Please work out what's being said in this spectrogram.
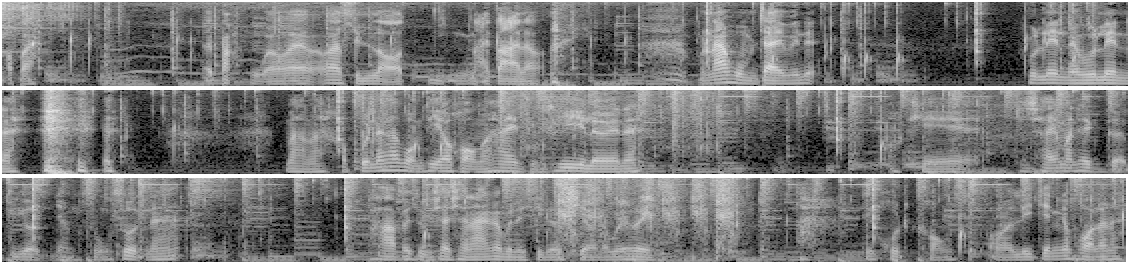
เอาไปไปปักหัวไว้ว่าสินหลอดยิงนายตายแล้ว มันน่าภูมิใจไหมเนี่ยพูดเล่นนะพูดเล่นนะ มามาขอบคุณนะครับผมที่เอาของมาให้ถึงที่เลยนะ โอเค จะใช้มันให้เกิดประโยชน์อย่างสูงสุดนะฮะพาไปสู่ชัยชนะกันไปเลยสีเขียวนะเว้ยเฮ้ย ขุดของอ๋อรีเจนก็พอแล้วนะ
